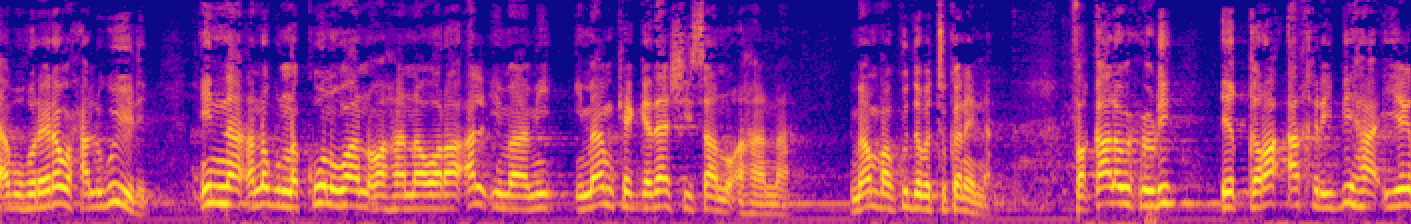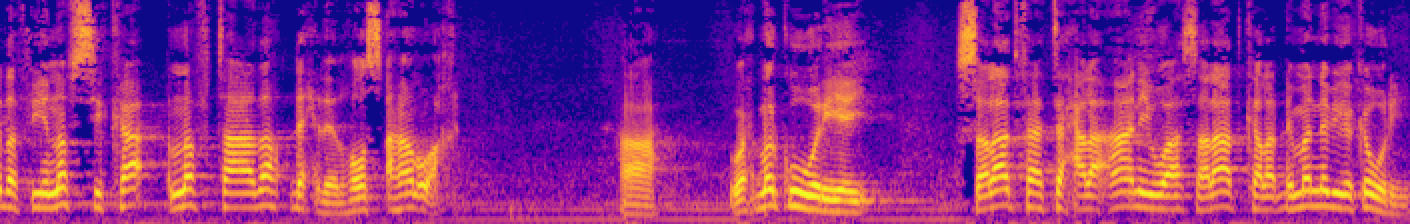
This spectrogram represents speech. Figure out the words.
abu hurayre waxaa lagu yidhi innaa anagu nakuunu waanu ahaanaa waraa'a alimaami imaamka gadaashiisaanu ahaanaa. Imaam baan ku daba tukanaynaa fa wuxuu yidhi iqra' akhri biha iyada fii nafsika naftaada dhexdeed hoos ahaan u akhri. Markuu wariyey salaad faataxa la'aani waa salaad kala dhiman nebiga ka wariyey.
